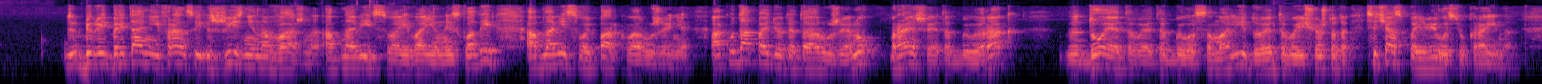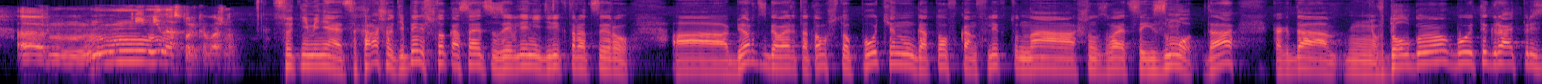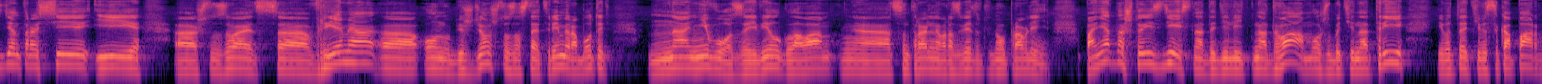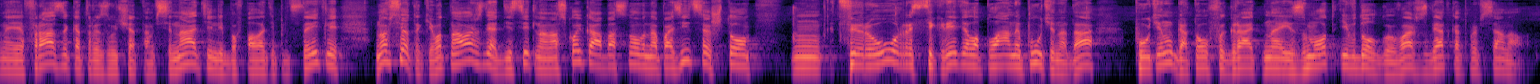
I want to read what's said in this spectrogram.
Британии и Франции жизненно важно обновить свои военные склады, обновить свой парк вооружения. А куда пойдет это оружие? Ну, раньше это был Ирак, до этого это было Сомали, до этого еще что-то. Сейчас появилась Украина. Эм, не, не настолько важно. Суть не меняется. Хорошо, теперь что касается заявления директора ЦРУ. А Бёрдс говорит о том, что Путин готов к конфликту на, что называется, измот, да, когда в долгую будет играть президент России и, э, что называется, время, э, он убежден, что заставит время работать на него, заявил глава э, Центрального разведывательного управления. Понятно, что и здесь надо делить на два, а может быть и на три. И вот эти высокопарные фразы, которые звучат там в Сенате, либо в Палате представителей. Но все-таки, вот на ваш взгляд, действительно, насколько обоснована позиция, что ЦРУ рассекретила планы Путина, да? Путин готов играть на измот и в долгую. Ваш взгляд как профессионал?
